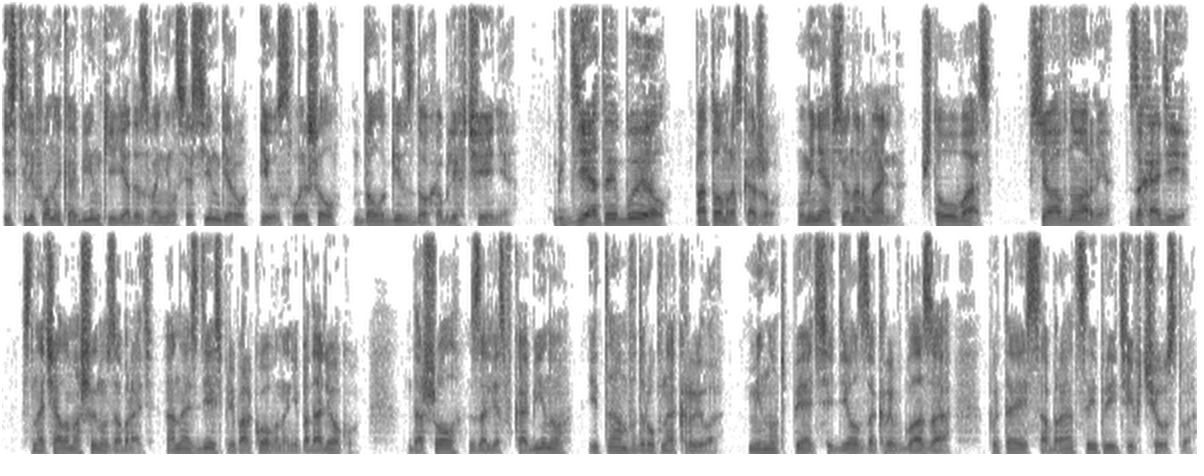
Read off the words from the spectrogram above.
Из телефонной кабинки я дозвонился Сингеру и услышал долгий вздох облегчения. «Где ты был?» «Потом расскажу. У меня все нормально. Что у вас?» «Все в норме. Заходи». Сначала машину забрать. Она здесь припаркована, неподалеку. Дошел, залез в кабину, и там вдруг накрыло. Минут пять сидел, закрыв глаза, пытаясь собраться и прийти в чувство.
